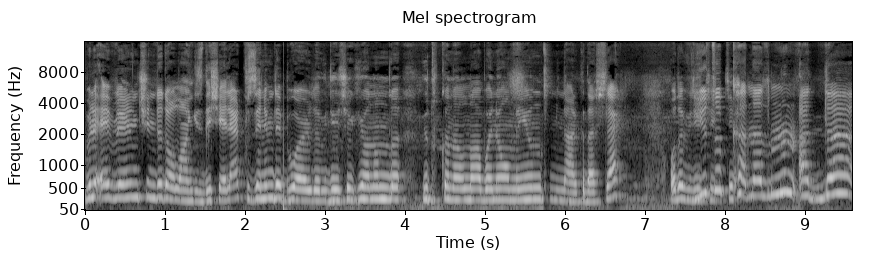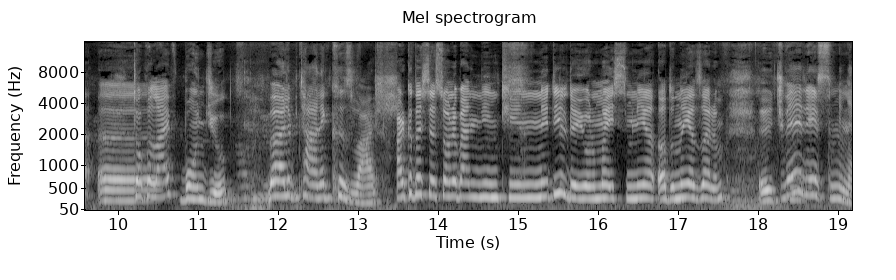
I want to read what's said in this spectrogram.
Böyle evlerin içinde de olan gizli şeyler. Kuzenim de bu arada video çekiyor. Onun da YouTube kanalına abone olmayı unutmayın arkadaşlar. O da video YouTube çekecek. kanalının adı e, Toka Life Boncu. böyle bir tane kız var. Arkadaşlar sonra ben linkini değil de yoruma ismini adını yazarım. Çünkü Ve resmine.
